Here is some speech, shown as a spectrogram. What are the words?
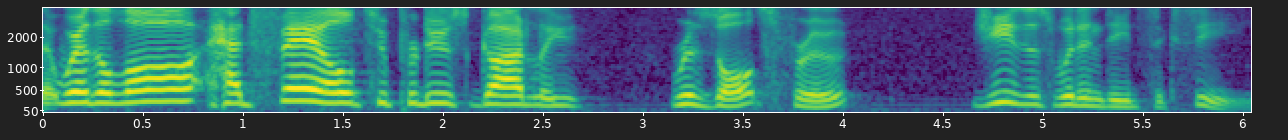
that where the law had failed to produce godly results, fruit, Jesus would indeed succeed.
